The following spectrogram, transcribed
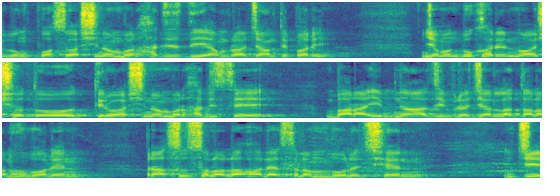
এবং পঁচাশি নম্বর হাদিস দিয়ে আমরা জানতে পারি। যেমন বুখারির নয়শত তিরাশি নম্বর হাদিসে বারা ইবনে আজিব রাজিয়াল্লাহ তালানহু বলেন, রাসুল সাল্লাহ আলাইসাল্লাম বলেছেন যে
